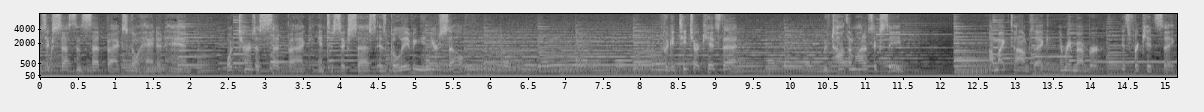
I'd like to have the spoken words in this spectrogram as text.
Success and setbacks go hand in hand. What turns a setback into success is believing in yourself. If we could teach our kids that, we've taught them how to succeed. I'm Mike Tomczak, and remember, it's for kids' sake.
